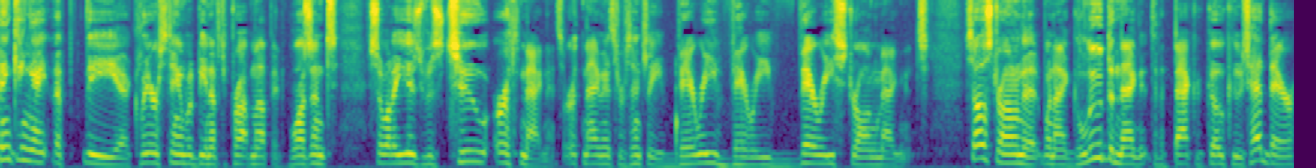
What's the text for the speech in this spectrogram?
thinking I, the, the uh, clear stand would be enough to prop him up. It wasn't. So what I used was two earth magnets. Earth magnets are essentially very, very, very strong magnets. So strong that when I glued the magnet to the back of Goku's head there,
